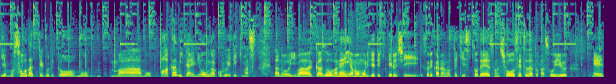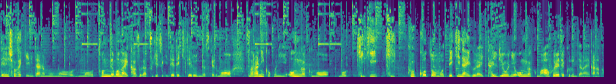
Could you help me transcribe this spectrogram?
いや、もうそうなってくると、もう、まあ、もうバカみたいに音楽増えていきます。あの、今、画像がね、山盛り出てきてるし、それからのテキストで、その小説だとかそういうえー、電子書籍みたいなもんも、もうとんでもない数が次々出てきてるんですけども、さらにここに音楽も、もう聞き、聞くこともできないぐらい大量に音楽も溢れてくるんじゃないかなと。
